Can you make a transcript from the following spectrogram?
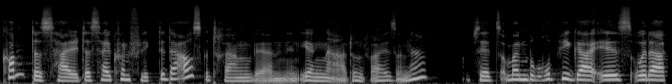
kommt das halt, dass halt Konflikte da ausgetragen werden in irgendeiner Art und Weise, ne? Ob es jetzt, ob man ruppiger ist oder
